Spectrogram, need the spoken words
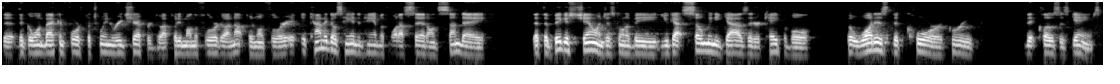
the, the going back and forth between Reed Sheppard. Do I put him on the floor? Do I not put him on the floor? It, it kind of goes hand in hand with what I said on Sunday that the biggest challenge is going to be you got so many guys that are capable, but what is the core group that closes games?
